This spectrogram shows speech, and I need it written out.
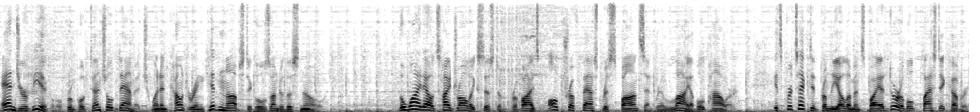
and your vehicle from potential damage when encountering hidden obstacles under the snow. The Wideout's hydraulic system provides ultra-fast response and reliable power. It's protected from the elements by a durable plastic cover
